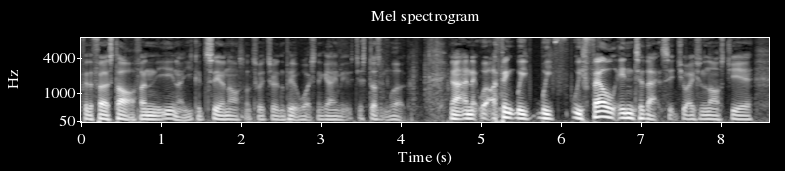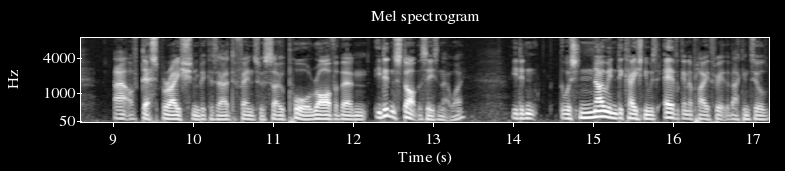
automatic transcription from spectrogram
for the first half, and you know you could see on Arsenal Twitter and the people watching the game, it just doesn't work. You know, and it, well, I think we we we fell into that situation last year out of desperation because our defence was so poor. Rather than he didn't start the season that way, he didn't. There was no indication he was ever going to play three at the back until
